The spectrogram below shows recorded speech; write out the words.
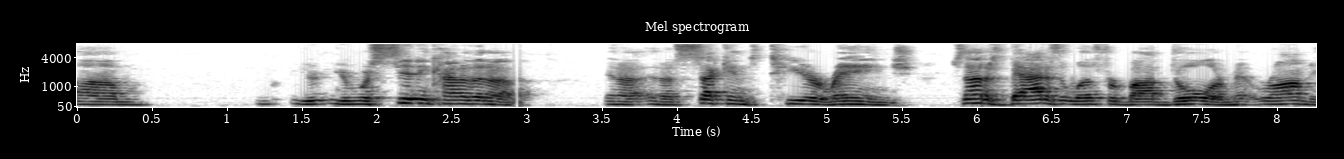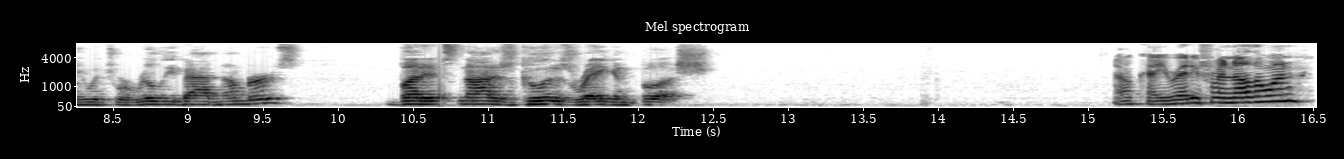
Um, you're, you're, we're sitting kind of in a, in a in a second tier range. It's not as bad as it was for Bob Dole or Mitt Romney, which were really bad numbers, but it's not as good as Reagan Bush. Okay, you ready for another one?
